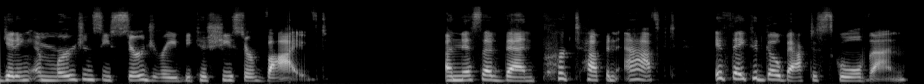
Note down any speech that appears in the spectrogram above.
getting emergency surgery because she survived." Anissa then perked up and asked if they could go back to school then.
